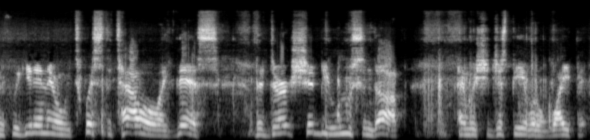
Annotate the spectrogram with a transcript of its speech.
And if we get in there and we twist the towel like this, the dirt should be loosened up and we should just be able to wipe it.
